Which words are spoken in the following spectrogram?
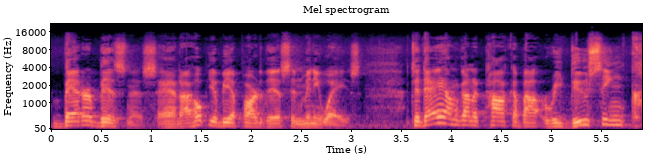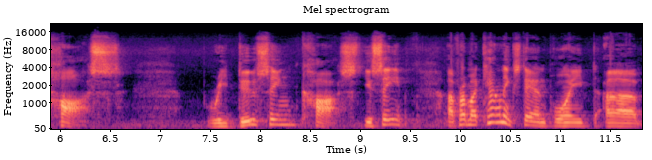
better business. And I hope you'll be a part of this in many ways. Today, I'm going to talk about reducing costs. Reducing costs. You see, uh, from an accounting standpoint, uh,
